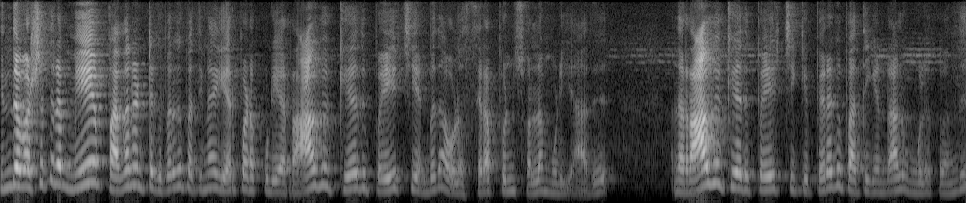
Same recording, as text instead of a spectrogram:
இந்த வருஷத்தில் மே பதினெட்டுக்கு பிறகு பார்த்திங்கன்னா ஏற்படக்கூடிய ராகு கேது பயிற்சி என்பது அவ்வளோ சிறப்புன்னு சொல்ல முடியாது. அந்த ராகு கேது பயிற்சிக்கு பிறகு பார்த்தீங்கன்றால் உங்களுக்கு வந்து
